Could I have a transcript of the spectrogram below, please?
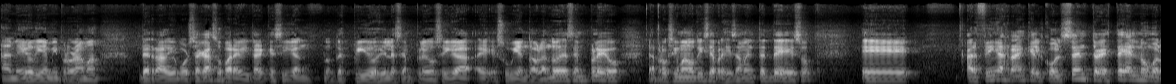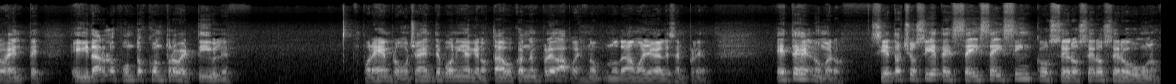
al mediodía en mi programa de radio, por si acaso, para evitar que sigan los despidos y el desempleo siga eh, subiendo. Hablando de desempleo, la próxima noticia precisamente es de eso. Eh, al fin arranca el call center. Este es el número, gente. Y quitaron los puntos controvertibles. Por ejemplo, mucha gente ponía que no estaba buscando empleo. Ah, pues no, no te vamos a llegar al desempleo. Este es el número. 787-665-0001.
